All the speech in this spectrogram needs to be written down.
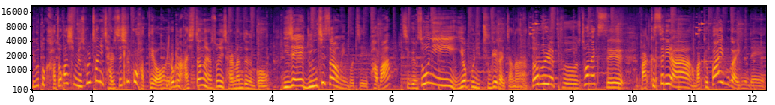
이것도 가져가시면 솔찬히 잘 쓰실 것 같아요. 여러분 아시잖아요. 소니 잘 만드는 거. 이제 눈치 싸움인 거지. 봐봐. 지금 소니 이어폰이 두 개가 있잖아. WF 1000X 마크 3랑 마크 5가 있는데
